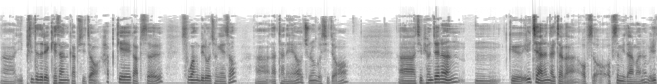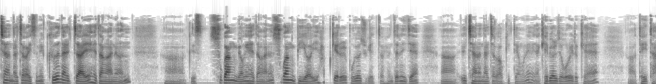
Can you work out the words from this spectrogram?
아, 이 필드들의 계산 값이죠. 합계 값을 수강비로 정해서 아, 나타내어 주는 것이죠. 아, 지금 현재는 음, 그 일치하는 날짜가 없, 없습니다만은 일치하는 날짜가 있으면 그 날짜에 해당하는 아, 그 수강명에 해당하는 수강비의 합계를 보여주겠죠. 현재는 이제 아, 일치하는 날짜가 없기 때문에 그냥 개별적으로 이렇게 아, 데이터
